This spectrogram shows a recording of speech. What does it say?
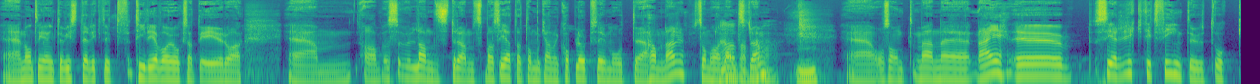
Eh, någonting jag inte visste riktigt tidigare var ju också att det är ju då ja, landströmsbaserat, att de kan koppla upp sig mot uh, hamnar som har ja, landström. Mm. Uh, och sånt. Men uh, nej, ser riktigt fint ut och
